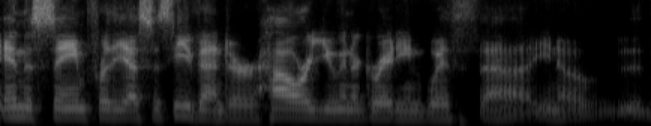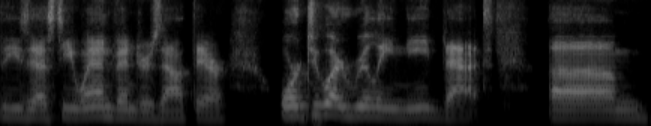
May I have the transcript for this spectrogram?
And the same for the SSE vendor. How are you integrating with, uh, you know, these SD WAN vendors out there? Or do I really need that? Um,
